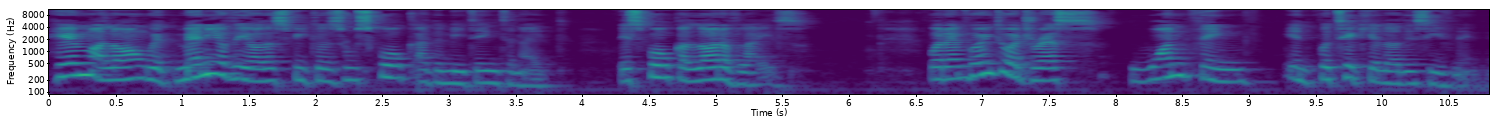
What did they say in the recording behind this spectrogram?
him along with many of the other speakers who spoke at the meeting tonight, they spoke a lot of lies. But I'm going to address one thing in particular this evening.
